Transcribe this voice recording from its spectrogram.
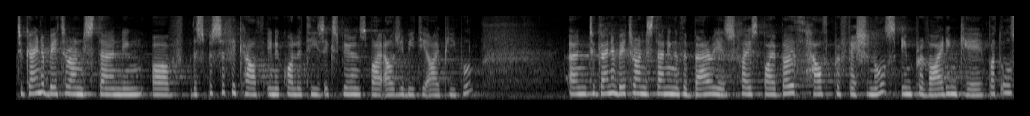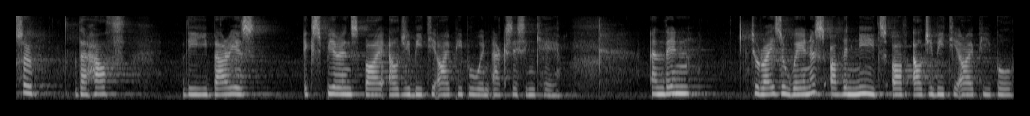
to gain a better understanding of the specific health inequalities experienced by LGBTI people and to gain a better understanding of the barriers faced by both health professionals in providing care, but also the health, the barriers experienced by LGBTI people when accessing care. And then to raise awareness of the needs of LGBTI people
